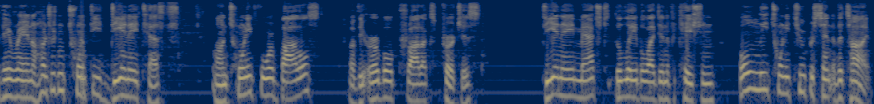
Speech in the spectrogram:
they ran 120 DNA tests on 24 bottles of the herbal products purchased DNA matched the label identification only 22% of the time,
